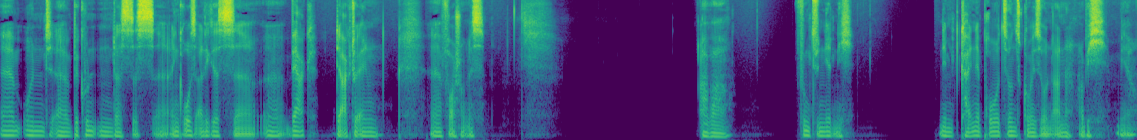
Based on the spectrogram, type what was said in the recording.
ähm, und äh, bekunden, dass das äh, ein großartiges äh, äh Werk der aktuellen äh, Forschung ist. Aber funktioniert nicht. Nimmt keine Promotionskommission an, habe ich mir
